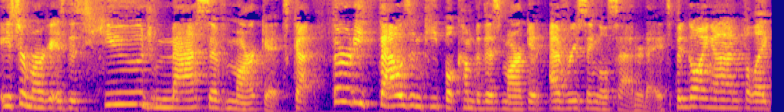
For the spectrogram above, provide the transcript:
Eastern Market is this huge, massive market. It's got 30,000 people come to this market every single Saturday. It's been going on for like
